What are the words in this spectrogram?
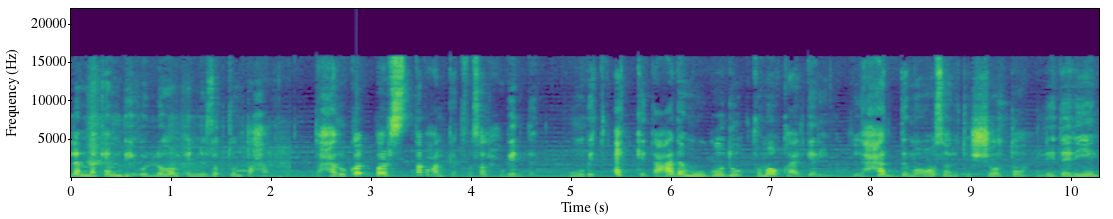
لما كان بيقول لهم إن زوجته انتحرت. تحركات بارس طبعا كانت في صالحه جدا. وبتأكد عدم وجوده في موقع الجريمة لحد ما وصلت الشرطة لدليل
